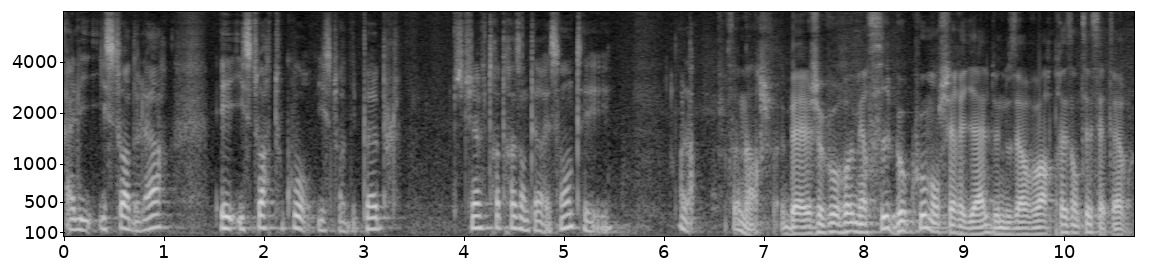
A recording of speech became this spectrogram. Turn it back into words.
allie histoire de l'art et histoire tout court, histoire des peuples. C'est une œuvre très très intéressante et voilà. Ça marche. Ben, je vous remercie beaucoup, mon cher Eyal, de nous avoir présenté cette œuvre.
